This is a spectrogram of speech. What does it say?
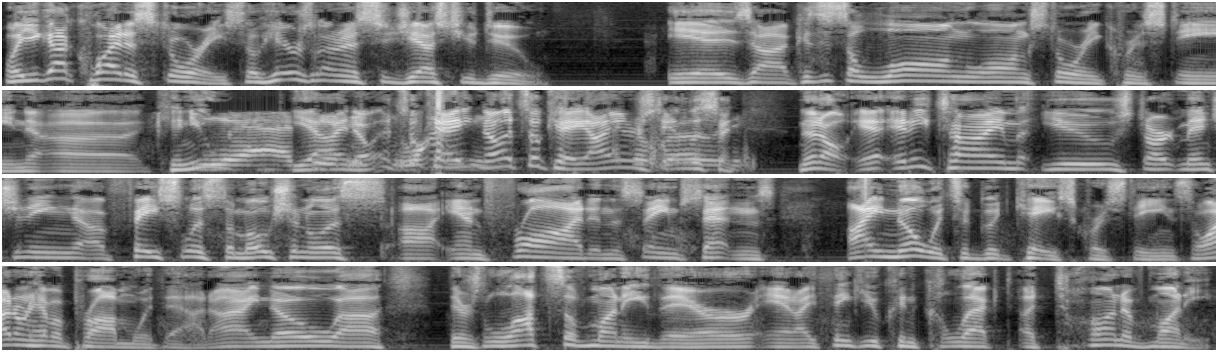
Well, you got quite a story. So here's what I'm going to suggest you do is because it's a long, long story, Christine. Uh, can you? Yeah, yeah, I know. it's It's okay. No, it's okay. I understand. Listen, no, no. A- anytime you start mentioning uh, faceless, emotionless, uh, and fraud in the same sentence. I know it's a good case, Christine, so I don't have a problem with that. I know uh, there's lots of money there, and I think you can collect a ton of money.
